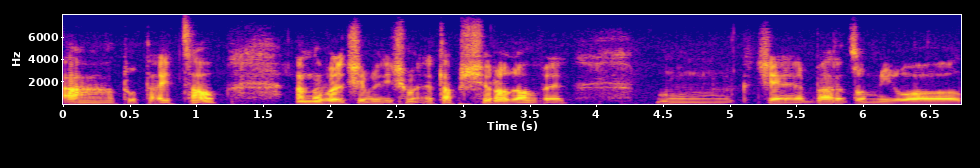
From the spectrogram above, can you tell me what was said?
A tutaj co? A na Vuelcie mieliśmy etap środowy, mm, gdzie bardzo miło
